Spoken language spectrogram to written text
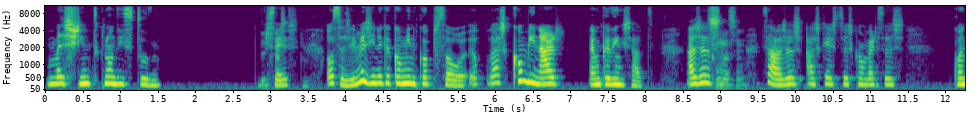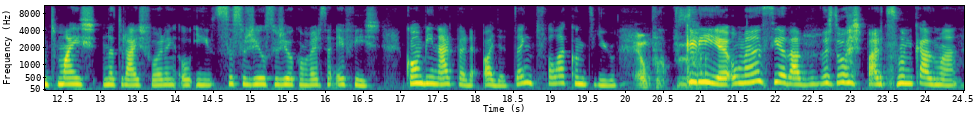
mas sinto que não disse tudo. Percebes? Ou seja, imagina que eu combino com a pessoa. Eu acho que combinar é um bocadinho chato. Às vezes, Como assim? sabe, às vezes acho que estas conversas, quanto mais naturais forem, ou, e se surgiu, surgiu a conversa, é fixe. Combinar para, olha, tenho de falar contigo. É um pouco pesado. Cria uma ansiedade das duas partes um bocado má.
